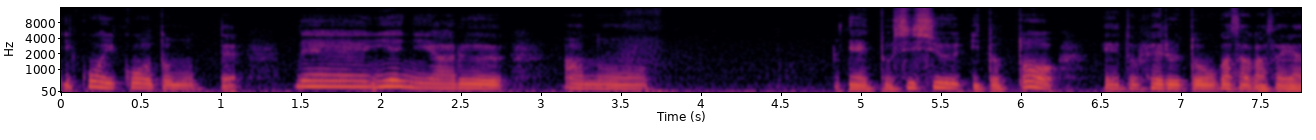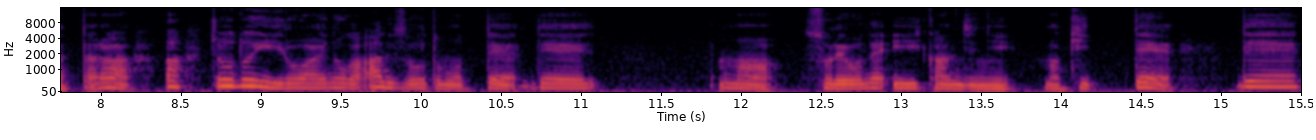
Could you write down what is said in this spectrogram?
行こう行こうと思って。で家にあるあのえーと、刺繍糸と,、えーとフェルトをガサガサやったらあちょうどいい色合いのがあるぞと思ってでまあそれをねいい感じに、まあ、切ってで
